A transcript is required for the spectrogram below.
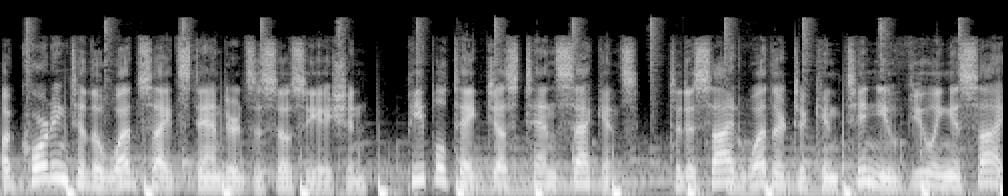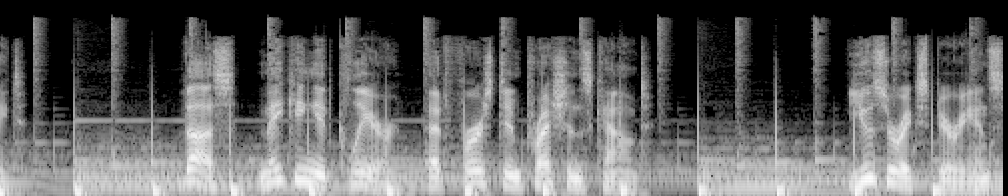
According to the Website Standards Association, people take just 10 seconds to decide whether to continue viewing a site. Thus, making it clear that first impressions count. User experience,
